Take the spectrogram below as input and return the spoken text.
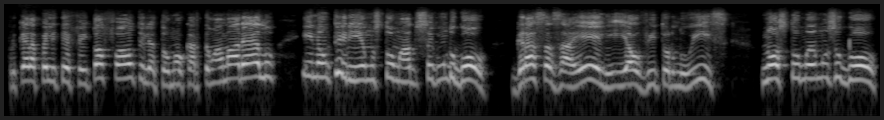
porque era para ele ter feito a falta, ele ia tomar o cartão amarelo e não teríamos tomado o segundo gol. Graças a ele e ao Vitor Luiz, nós tomamos o gol.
